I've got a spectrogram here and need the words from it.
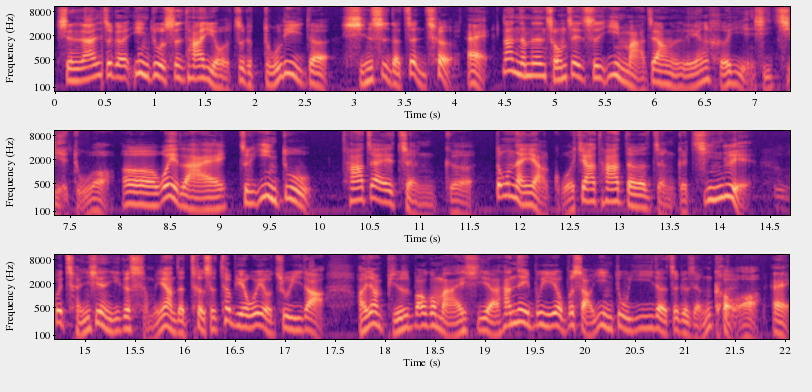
显然这个印度是它有这个独立的形式的政策。哎，那能不能从这次印马这样的联合演习解读哦？呃，未来这个印度它在整个东南亚国家，它的整个经略。会呈现一个什么样的特色？特别我有注意到，好像比如包括马来西亚，它内部也有不少印度裔的这个人口哦。哎，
